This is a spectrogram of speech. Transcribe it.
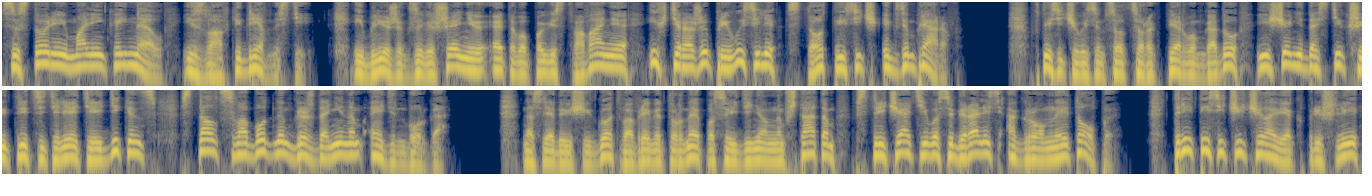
с историей маленькой Нелл из лавки древностей. И ближе к завершению этого повествования их тиражи превысили 100 тысяч экземпляров. В 1841 году еще не достигший тридцатилетия Диккенс стал свободным гражданином Эдинбурга. На следующий год во время турне по Соединенным Штатам встречать его собирались огромные толпы. Три тысячи человек пришли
